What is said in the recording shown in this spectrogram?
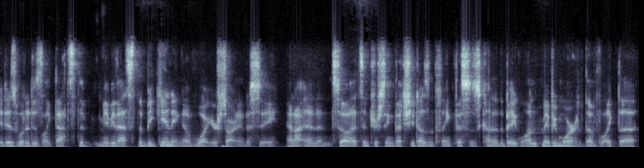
it is what it is like that's the maybe that's the beginning of what you're starting to see and I, and then- so it's interesting that she doesn't think this is kind of the big one maybe more of like the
